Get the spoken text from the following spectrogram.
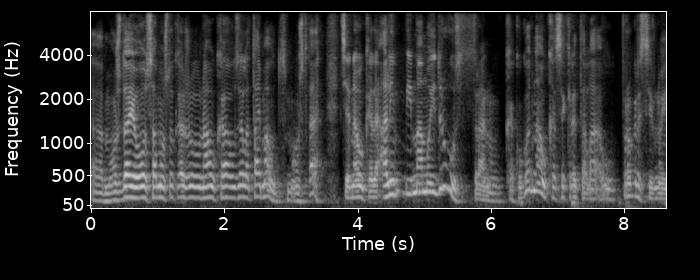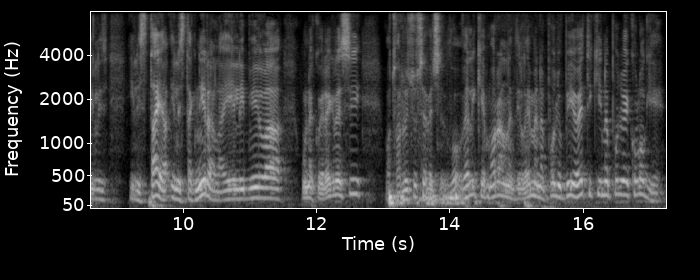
Možda je ovo samo što kažu nauka uzela time out, možda će nauka da, ali imamo i drugu stranu, kako god nauka se kretala u progresivno ili, ili, staja, ili stagnirala ili bila u nekoj regresiji, otvorili su se već velike moralne dileme na polju bioetike i na polju ekologije.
